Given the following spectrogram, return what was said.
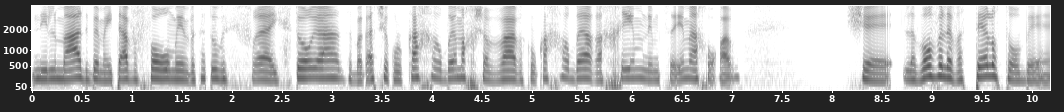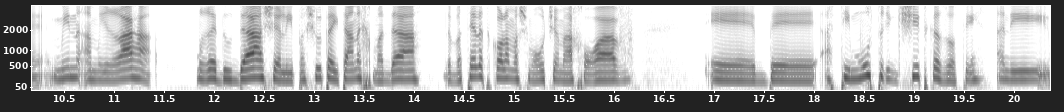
שנלמד במיטב הפורומים וכתוב בספרי ההיסטוריה, זה בג"ץ שכל כך הרבה מחשבה וכל כך הרבה ערכים נמצאים מאחוריו, שלבוא ולבטל אותו במין אמירה רדודה של היא פשוט הייתה נחמדה, לבטל את כל המשמעות שמאחוריו, אה, באטימות רגשית כזאת. אני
